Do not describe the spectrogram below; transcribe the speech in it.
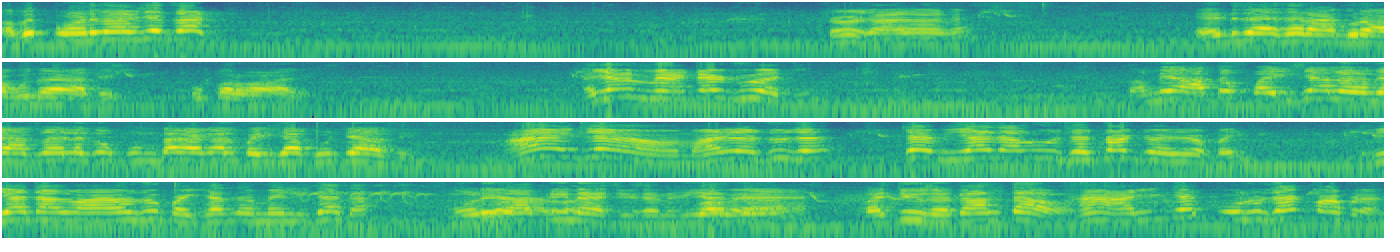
હવે પોણે આવી જાય સટ શું ચાલે છે એડ જાય છે રાગુ રાગુ દયાથી ઉપર વાળાથી અહીંયા મેટર શું હતી તમે આ તો પૈસા લો વ્યાજ એટલે કે કુમતા કાકા પૈસા ખૂટ્યા છે હા એટલે મારે શું છે કે વ્યાજ આલવું છે તો જોઈએ ભાઈ. વ્યાજ આલવા આવ્યો છું પૈસા તો મેં લીધા હતા. મોડી વાપરી નાખી છે વ્યાજ. બચ્યું છે તો હાલતા આવો. હા આલી જાય પોતું છે પાપડા.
